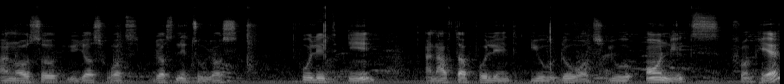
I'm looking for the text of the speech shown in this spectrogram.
and also you just what just need to just pull it in and after pulling it you do what? You on it from here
